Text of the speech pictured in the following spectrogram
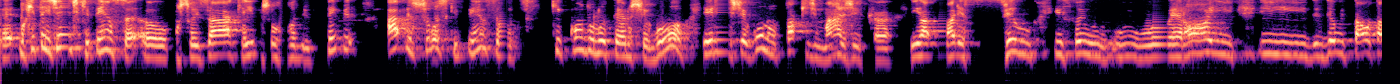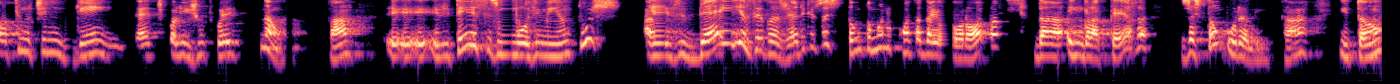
É, porque tem gente que pensa, o pastor Isaac, aí, o pastor Rodrigo, tem, há pessoas que pensam que quando Lutero chegou, ele chegou num toque de mágica e apareceu e foi o, o herói e deu e tal, tal, que não tinha ninguém, é, tipo ali junto com ele. Não, tá? Ele tem esses movimentos As ideias evangélicas já estão tomando conta da Europa, da Inglaterra, já estão por ali. Tá? Então,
